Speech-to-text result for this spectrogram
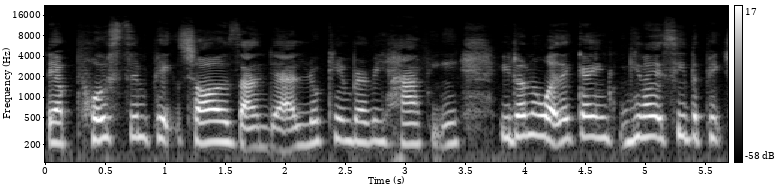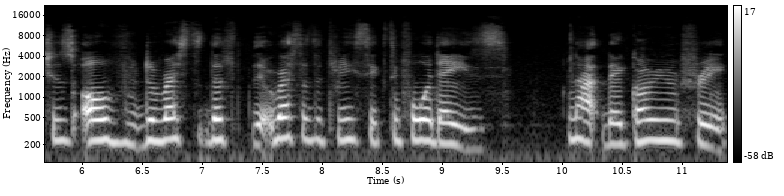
they're posting pictures and they're looking very happy you don't know what they're going you don't see the pictures of the rest the, the rest of the 364 days that they're going through.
